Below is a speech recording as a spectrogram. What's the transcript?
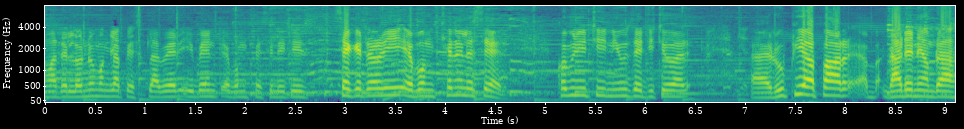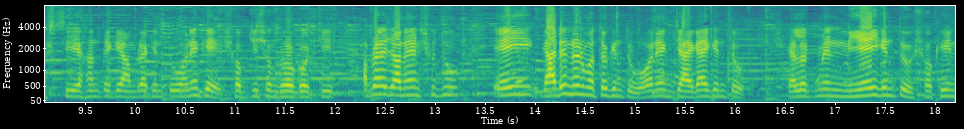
আমাদের লন্ডন বাংলা প্রেস ক্লাবের ইভেন্ট এবং ফ্যাসিলিটিস সেক্রেটারি এবং চ্যানেলেসের কমিউনিটি নিউজ এডিটর রুফিয়া পার গার্ডেনে আমরা আসছি। এখান থেকে আমরা কিন্তু অনেকে সবজি সংগ্রহ করছি। আপনারা জানেন, শুধু এই গার্ডেনের মতো কিন্তু অনেক জায়গায় কিন্তু অ্যালটমেন্ট নিয়েই কিন্তু শখিন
